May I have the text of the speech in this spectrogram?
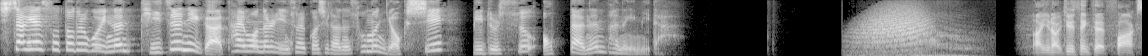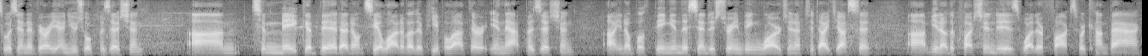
시장에서 떠돌고 있는 디즈니가 타임워너를 인수할 것이라는 소문 역시 믿을 수 없다는 반응입니다. Uh, you know, I do think that Fox was in a very unusual position um, to make a bid. I don't see a lot of other people out there in that position. Uh, you know, both being in this industry and being large enough to digest it. Um, you know, the question is whether Fox would come back.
